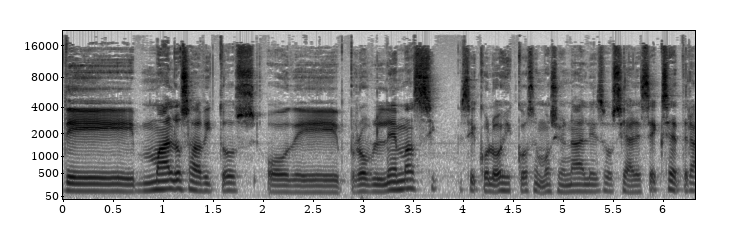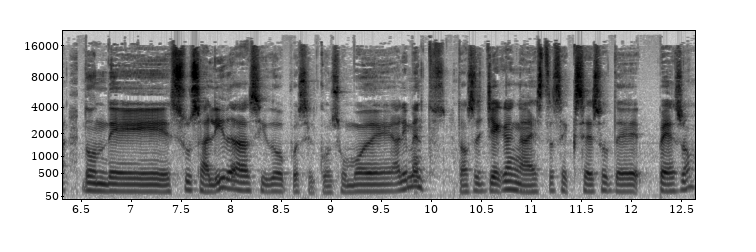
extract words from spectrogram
de malos hábitos o de problemas psicológicos, emocionales, sociales, etcétera, donde su salida ha sido pues el consumo de alimentos. Entonces llegan a estos excesos de peso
